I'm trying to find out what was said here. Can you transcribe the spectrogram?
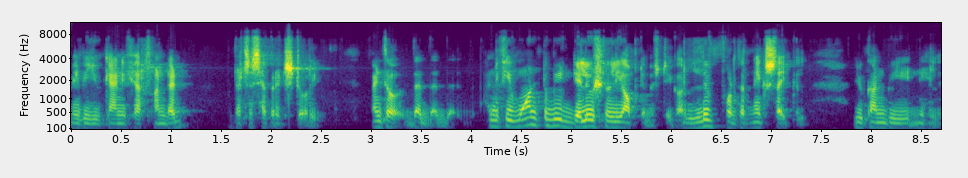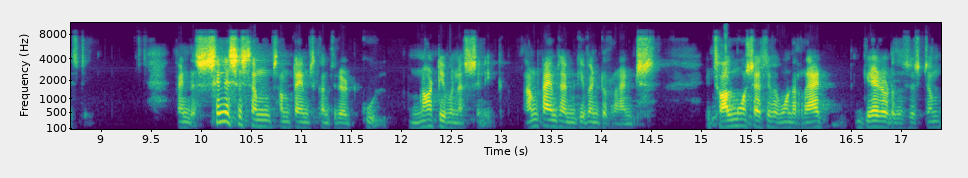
Maybe you can if you're funded. That's a separate story. And so, that, the, the, and if you want to be delusionally optimistic or live for the next cycle, you can't be nihilistic. And the cynicism sometimes considered cool. I'm not even a cynic. Sometimes I'm given to rants. It's almost as if I want to rat, get out of the system,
